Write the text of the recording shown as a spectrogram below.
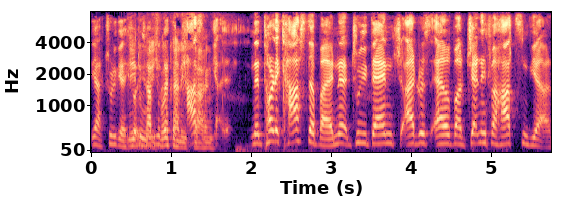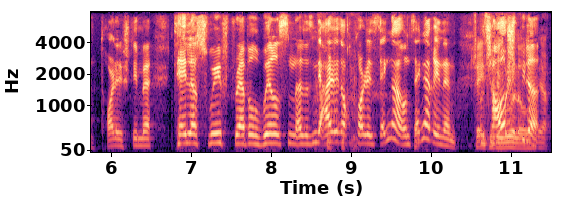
ja, Entschuldige, nee, ich, du, ich wollte gar nicht Cast, sagen. Eine tolle Cast dabei, ne? Julie Dench, Idris Elba, Jennifer Hudson, die eine tolle Stimme, Taylor Swift, Rebel Wilson, also sind ja alle doch tolle Sänger und Sängerinnen Jason und Schauspieler. Derulo,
